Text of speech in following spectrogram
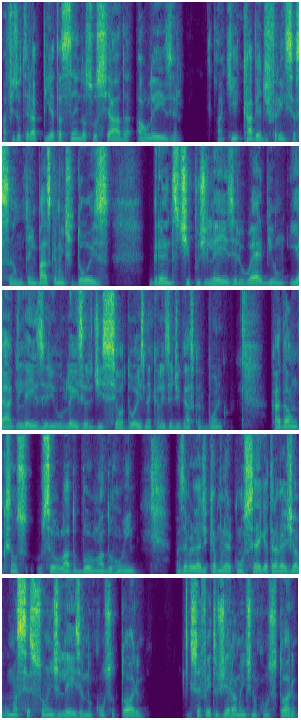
a fisioterapia está sendo associada ao laser. Aqui cabe a diferenciação, tem basicamente dois grandes tipos de laser, o Erbium YAG laser e o laser de CO2, né, que é o laser de gás carbônico. Cada um que são o seu lado bom o lado ruim, mas a verdade é que a mulher consegue, através de algumas sessões de laser no consultório, Isso é feito geralmente no consultório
